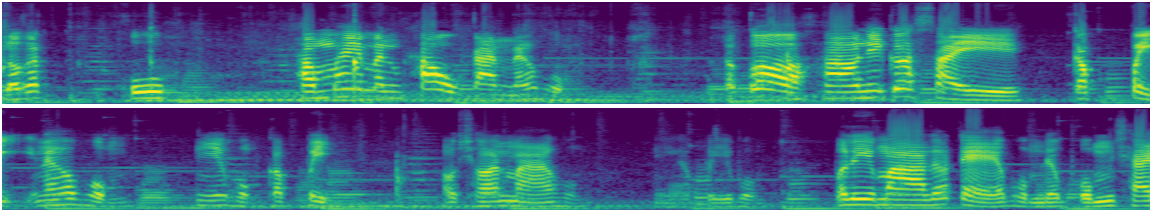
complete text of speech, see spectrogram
แล้วก็คลุกทำให้มันเข้ากันนะครับผม แล้วก็คราวนี้ก็ใส่กะปินะครับผม นี่ครับผมกะปิเอาช้อนมาครับผมนี่กะปิผม ปริมาณแล้วแต่ผมเดี๋ยวผมใช้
